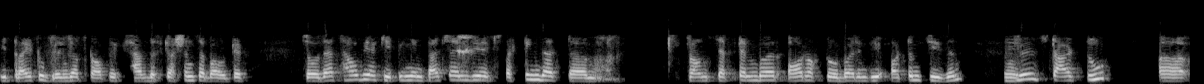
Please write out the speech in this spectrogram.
we try to bring up topics, have discussions about it. So that's how we are keeping in touch, and we are expecting that um, from September or October in the autumn season, mm. will start to uh,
